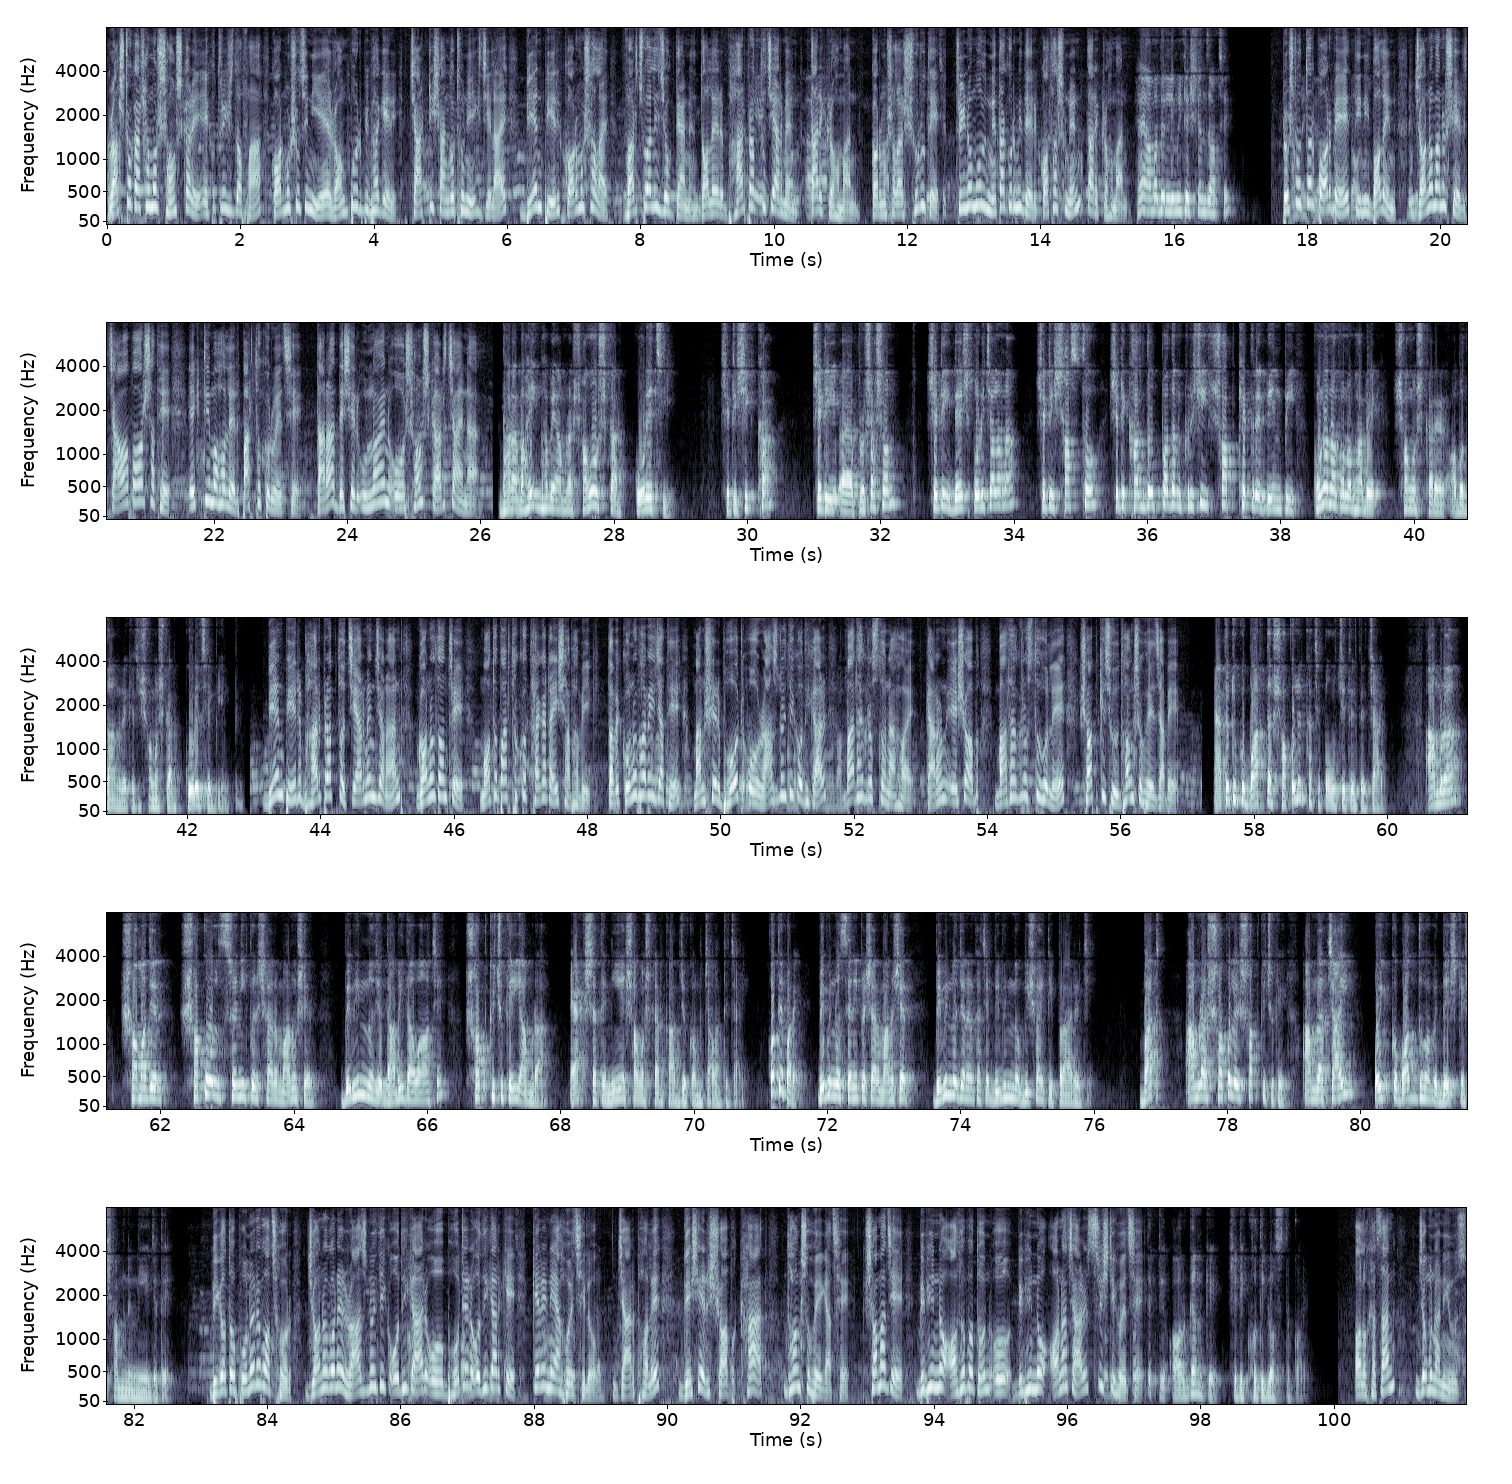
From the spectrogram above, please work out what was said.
রাষ্ট্র কাঠামোর সংস্কারে একত্রিশ দফা কর্মসূচি নিয়ে রংপুর বিভাগের চারটি সাংগঠনিক জেলায় বিএনপির কর্মশালায় ভার্চুয়ালি যোগ দেন দলের ভারপ্রাপ্ত চেয়ারম্যান তারেক রহমান। কর্মশালার শুরুতে তৃণমূল নেতাকর্মীদের কথা শুনেন তারেক রহমান। হ্যাঁ আমাদের লিমিটেশন আছে। প্রশ্নোত্তর পর্বে তিনি বলেন জনমানুষের চাওয়া পাওয়ার সাথে একটি মহলের পার্থক্য রয়েছে। তারা দেশের উন্নয়ন ও সংস্কার চায় না। ধারাবাহিকভাবে আমরা সংস্কার করেছি। সেটি শিক্ষা, সেটি প্রশাসন, সেটি দেশ পরিচালনা, সেটি স্বাস্থ্য, সেটি খাদ্য উৎপাদন, কৃষি, সব ক্ষেত্রে বিএনপি কোনো না কোনোভাবে সংস্কারের অবদান রেখেছে, সংস্কার করেছে বিএনপি। বিএনপির ভারপ্রাপ্ত চেয়ারম্যান জানান, গণতন্ত্রে মতপার্থক্য থাকাটাই স্বাভাবিক, তবে কোনোভাবেই যাতে মানুষের ভোট ও রাজনৈতিক অধিকার বাধাগ্রস্ত না হয়, কারণ এসব বাধাগ্রস্ত হলে সবকিছু ধ্বংস হয়ে যাবে। এতটুকু বার্তা সকলের কাছে পৌঁছে দিতে চাই। আমরা সমাজের সকল শ্রেণি পেশার মানুষের বিভিন্ন যে দাবি দাওয়া আছে সব কিছুকেই আমরা একসাথে নিয়ে সংস্কার কার্যক্রম চালাতে চাই। হতে পারে বিভিন্ন শ্রেণি পেশার মানুষের বিভিন্ন জনের কাছে বিভিন্ন বিষয়টি প্রায়োরিটি। বাট আমরা সকলের সবকিছুকে আমরা চাই ঐক্যবদ্ধভাবে দেশকে সামনে নিয়ে যেতে। বিগত পনেরো বছর জনগণের রাজনৈতিক অধিকার ও ভোটের অধিকারকে কেড়ে নেওয়া হয়েছিল যার ফলে দেশের সব খাত ধ্বংস হয়ে গেছে। সমাজে বিভিন্ন অধপতন ও বিভিন্ন অনাচার সৃষ্টি হয়েছে। প্রত্যেকটি অর্গানকে সেটি ক্ষতিগ্রস্ত করে। অলক হাসান যমুনা নিউজ।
